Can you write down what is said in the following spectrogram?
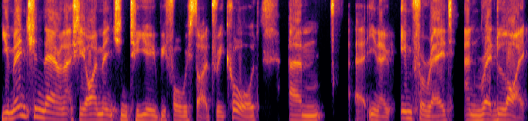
you mentioned there, and actually I mentioned to you before we started to record, um, uh, you know, infrared and red light.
